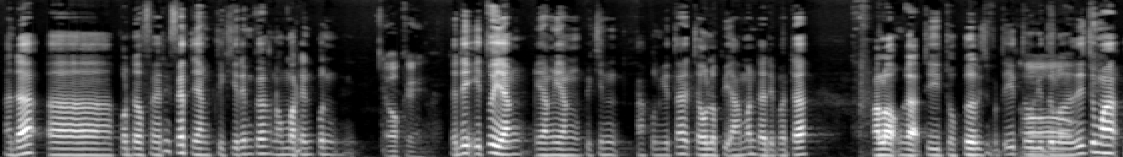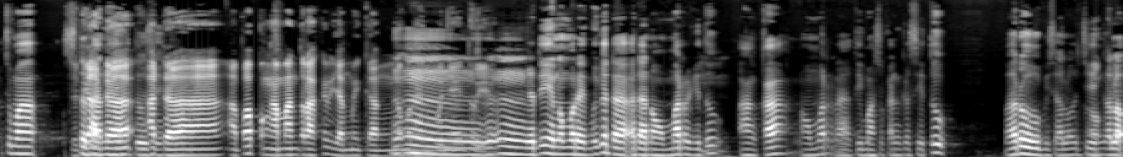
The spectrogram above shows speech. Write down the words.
ada eh, kode verified yang dikirim ke nomor handphone Oke. Jadi itu yang yang yang bikin akun kita jauh lebih aman daripada kalau nggak di double seperti itu gitu loh. Oh, Jadi cuma cuma Jadi sederhana ada itu sih. ada apa pengaman terakhir yang megang nomor Mm-mm, handphonenya itu ya. mm-mm. Jadi nomor handphone itu ada ada nomor gitu, Mm. angka, nomor nah, dimasukkan ke situ baru bisa login. Oke. Kalau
